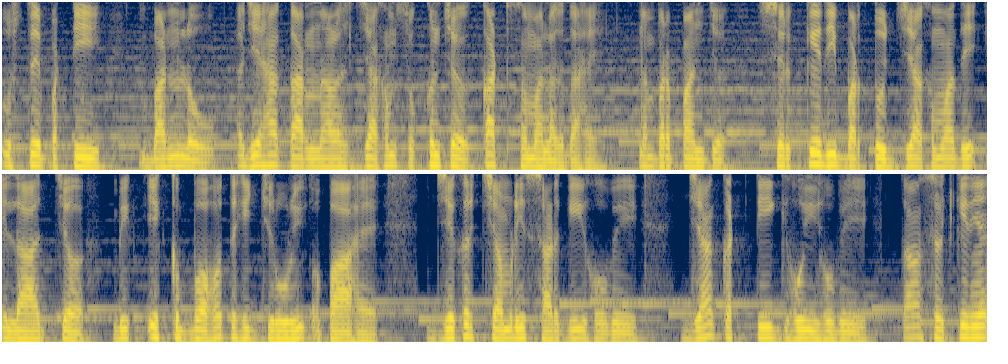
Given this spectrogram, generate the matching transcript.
ਉਸ ਤੇ ਪੱਟੀ ਬੰਨ੍ਹ ਲਓ। ਅਜਿਹਾ ਕਰਨ ਨਾਲ ਜ਼ਖਮ ਸੁੱਕਣ 'ਚ ਘੱਟ ਸਮਾਂ ਲੱਗਦਾ ਹੈ। ਨੰਬਰ 5 ਸਿਰਕੇ ਦੀ ਵਰਤੋਂ ਜ਼ਖਮਾਂ ਦੇ ਇਲਾਜ 'ਚ ਵੀ ਇੱਕ ਬਹੁਤ ਹੀ ਜ਼ਰੂਰੀ ਉਪਾਅ ਹੈ। ਜੇਕਰ ਚਮੜੀ ਸੜ ਗਈ ਹੋਵੇ ਜਾਂ ਕੱਟੀ ਹੋਈ ਹੋਵੇ ਤਾਂ ਸਿਰਕੇ ਦੀਆਂ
